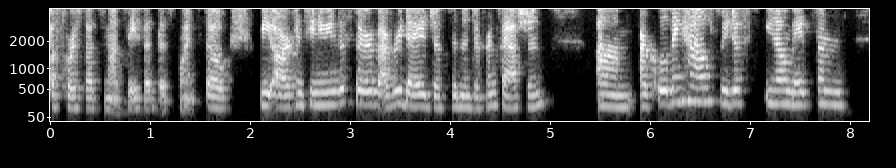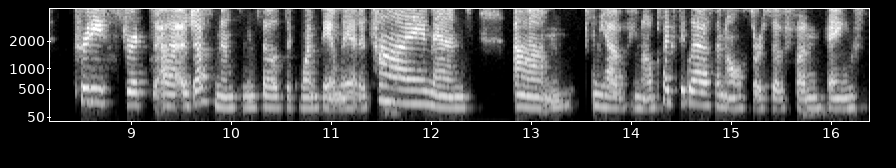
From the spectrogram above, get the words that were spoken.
of course, that's not safe at this point. So we are continuing to serve every day, just in a different fashion. Um, our clothing house, we just, you know, made some pretty strict uh, adjustments. And so it's like one family at a time. And um, we have, you know, plexiglass and all sorts of fun things.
